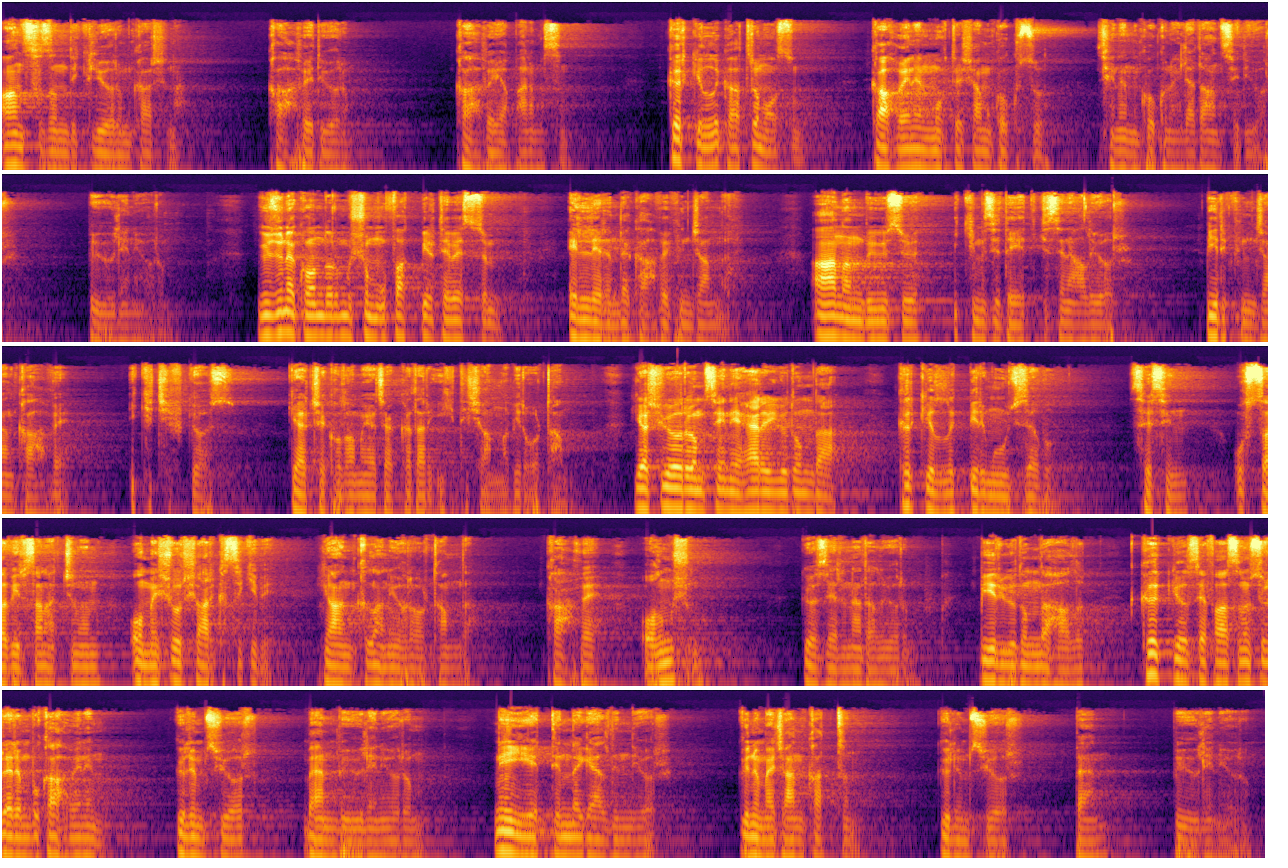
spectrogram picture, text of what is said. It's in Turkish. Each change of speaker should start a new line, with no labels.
Ansızın dikiliyorum karşına. Kahve diyorum. Kahve yapar mısın? Kırk yıllık hatırım olsun. Kahvenin muhteşem kokusu senin kokunuyla dans ediyor. Büyüleniyorum. Yüzüne kondurmuşum ufak bir tebessüm. Ellerinde kahve fincanları. Anın büyüsü ikimizi de etkisine alıyor. Bir fincan kahve, iki çift göz. Gerçek olamayacak kadar ihtişamlı bir ortam. Yaşıyorum seni her yudumda. Kırk yıllık bir mucize bu. Sesin usta bir sanatçının o meşhur şarkısı gibi yankılanıyor ortamda. Kahve olmuş mu? Gözlerine dalıyorum. Bir yudum daha alıp kırk yıl sefasını sürerim bu kahvenin. Gülümsüyor, ben büyüleniyorum. Ne iyi ettin de geldin diyor. Günüme can kattın. Gülümsüyor, ben büyüleniyorum.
